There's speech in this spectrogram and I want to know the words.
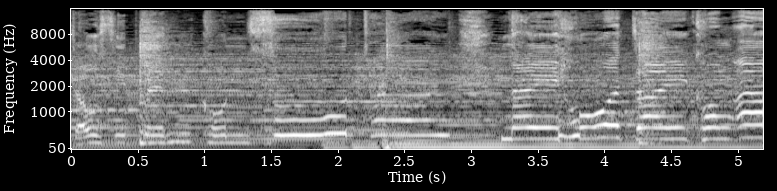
เจ้าสิเป็นคนสุดท้ายในหัวใจของอา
